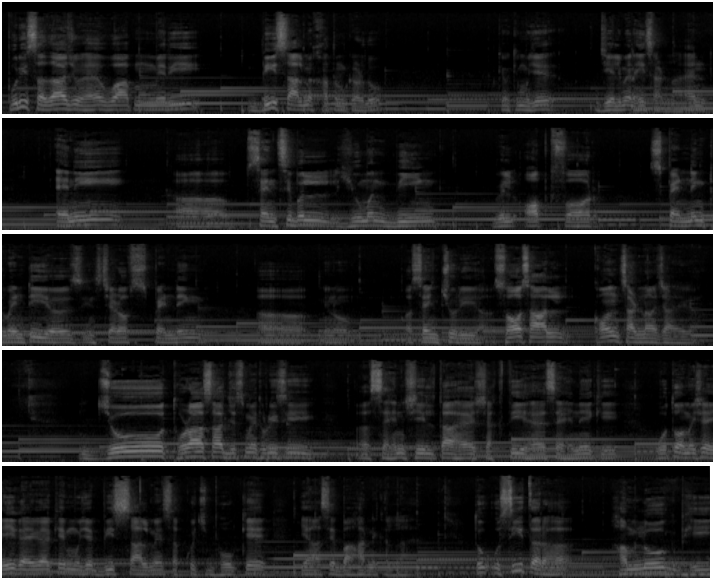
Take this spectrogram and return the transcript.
पूरी सज़ा जो है, वो आप मेरी बीस साल में ख़त्म कर दो, क्योंकि मुझे जेल में नहीं सड़ना। And any sensible human being will opt for spending 20 years instead of spending you know century सौ साल कौन सड़ना चाहेगा? जो थोड़ा सा जिसमें थोड़ी सी सहनशीलता है, शक्ति है सहने की वो तो हमेशा यही कहेगा कि मुझे 20 साल में सब कुछ भोग के यहाँ से बाहर निकलना है। तो उसी तरह हम लोग भी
